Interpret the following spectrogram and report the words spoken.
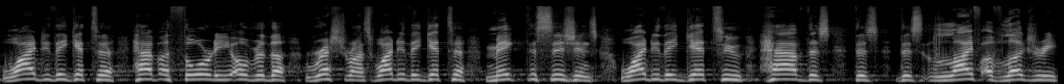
Why do they get to have authority over the restaurants? Why do they get to make decisions? Why do they get to have this, this, this life of luxury?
